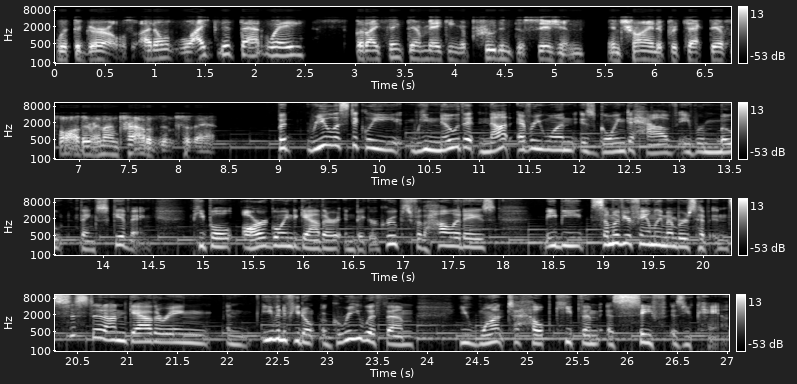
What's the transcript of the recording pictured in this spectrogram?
with the girls. I don't like it that way, but I think they're making a prudent decision in trying to protect their father, and I'm proud of them for that. But realistically, we know that not everyone is going to have a remote Thanksgiving. People are going to gather in bigger groups for the holidays. Maybe some of your family members have insisted on gathering, and even if you don't agree with them, you want to help keep them as safe as you can.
